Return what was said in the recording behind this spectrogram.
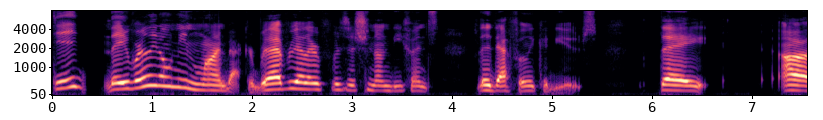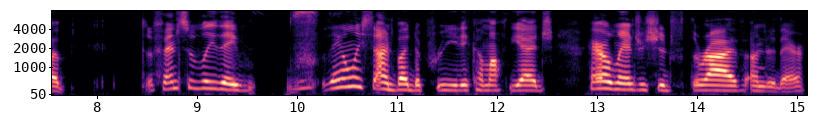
did they really don't need linebacker, but every other position on defense they definitely could use. They uh defensively they they only signed Bud Dupree to come off the edge. Harold Landry should thrive under there.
